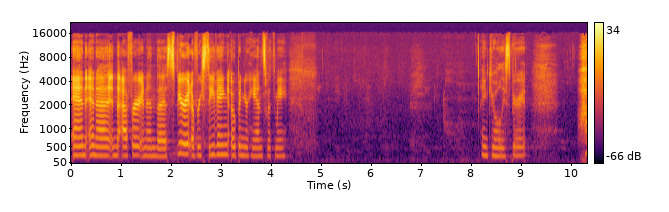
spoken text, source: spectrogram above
and in, a, in the effort and in the spirit of receiving, open your hands with me. Thank you, Holy Spirit.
